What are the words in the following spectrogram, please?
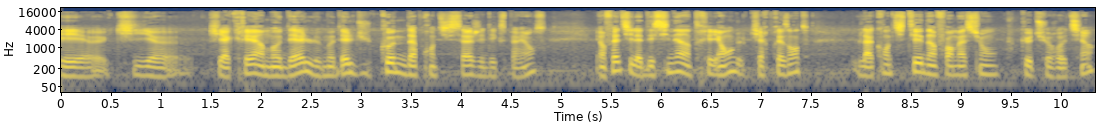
et euh, qui, euh, qui a créé un modèle, le modèle du cône d'apprentissage et d'expérience. Et en fait, il a dessiné un triangle qui représente la quantité d'informations que tu retiens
